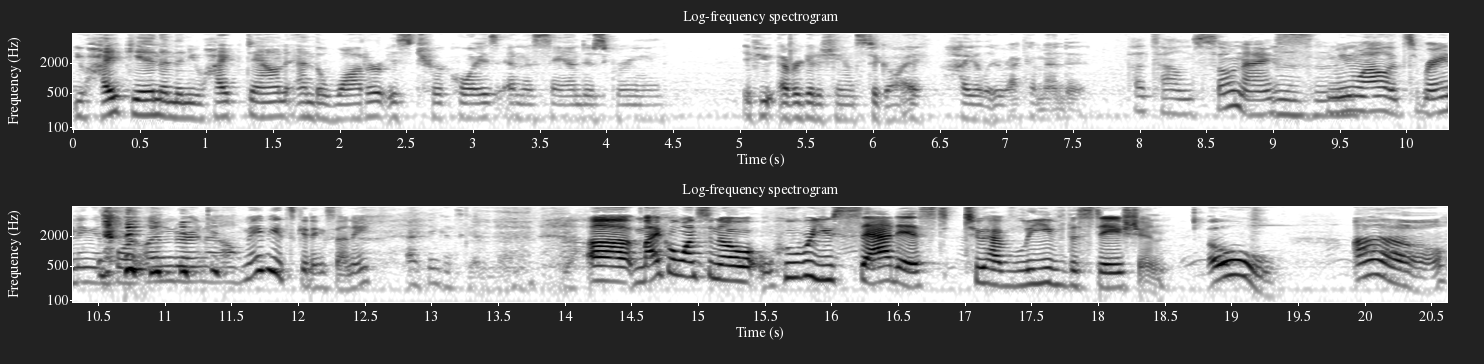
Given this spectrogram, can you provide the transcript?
You hike in and then you hike down, and the water is turquoise and the sand is green. If you ever get a chance to go, I highly recommend it. That sounds so nice. Mm-hmm. Meanwhile, it's raining in Portland right now. Maybe it's getting sunny. I think it's getting better. Uh, Michael wants to know who were you saddest to have leave the station? Oh, oh,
